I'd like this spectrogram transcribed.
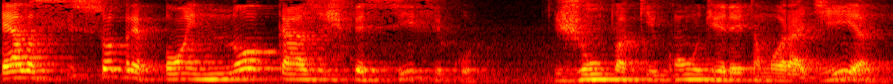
ela se sobrepõe no caso específico, junto aqui com o direito à moradia,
